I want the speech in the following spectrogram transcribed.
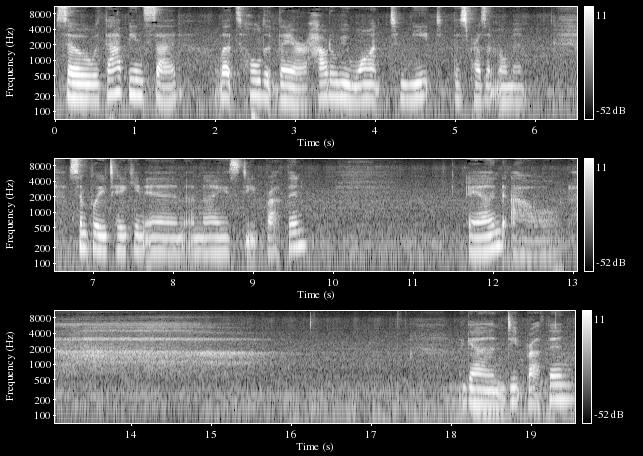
So, with that being said, let's hold it there. How do we want to meet this present moment? Simply taking in a nice deep breath in and out. Again, deep breath in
